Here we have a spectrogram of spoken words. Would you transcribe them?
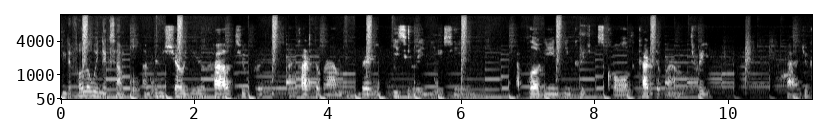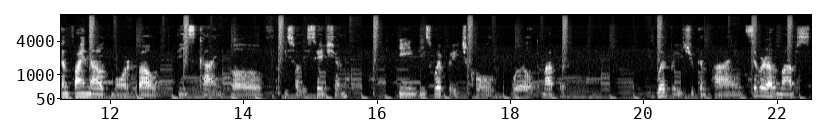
In the following example, I'm going to show you how to produce a cartogram very easily using a plugin in QGIS called Cartogram 3. Uh, you can find out more about this kind of visualization in this webpage called World Mapper. In this webpage you can find several maps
